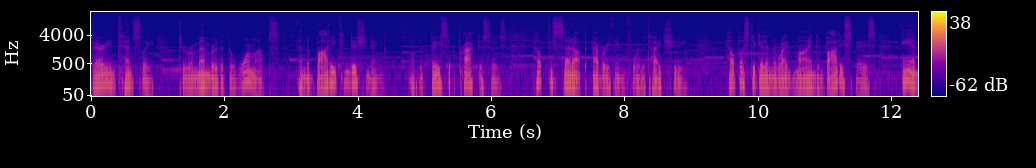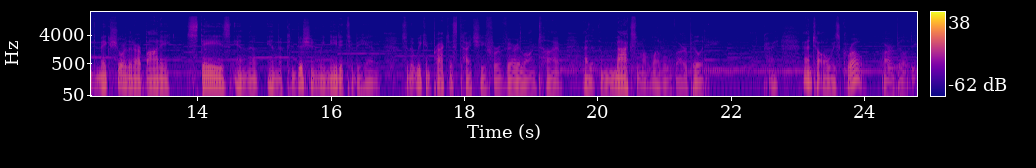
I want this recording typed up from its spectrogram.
very intensely to remember that the warm ups and the body conditioning of the basic practices help to set up everything for the Tai Chi, help us to get in the right mind and body space, and make sure that our body stays in the, in the condition we need it to be in so that we can practice Tai Chi for a very long time and at the maximum level of our ability. Okay? And to always grow our ability.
